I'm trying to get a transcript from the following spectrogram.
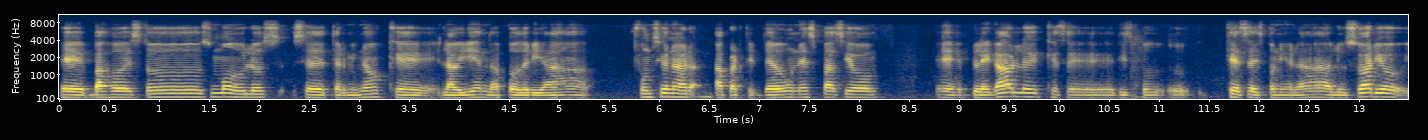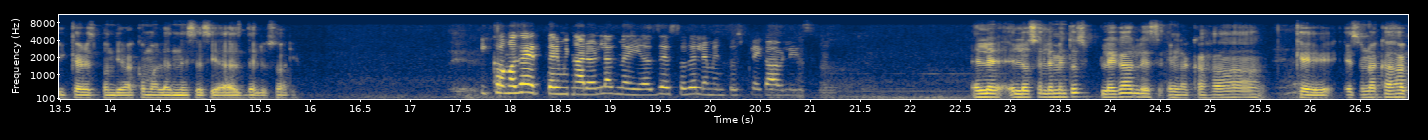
Eh, bajo estos módulos se determinó que la vivienda podría funcionar a partir de un espacio eh, plegable que se, que se disponiera al usuario y que respondiera como a las necesidades del usuario. ¿Y cómo se determinaron las medidas de estos elementos plegables? los elementos plegables en la caja, que es una caja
